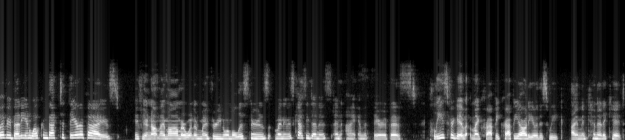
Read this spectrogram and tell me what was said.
everybody, and welcome back to Therapized. If you're not my mom or one of my three normal listeners, my name is Cassie Dennis, and I am a therapist. Please forgive my crappy, crappy audio this week. I'm in Connecticut,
